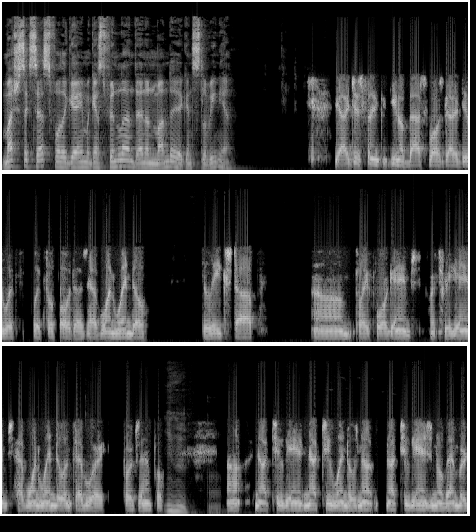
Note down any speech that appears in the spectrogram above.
much success for the game against Finland and on Monday against Slovenia. Yeah, I just think you know basketball's got to do with what football does. Have one window, the league stop, um, play four games or three games. Have one window in February, for example. Mhm. Uh, not two games, not two windows, not not two games in November,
